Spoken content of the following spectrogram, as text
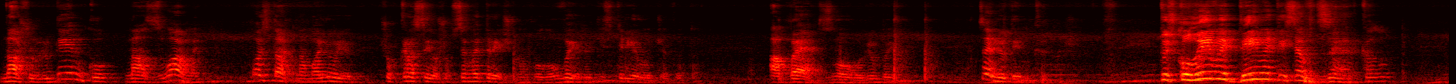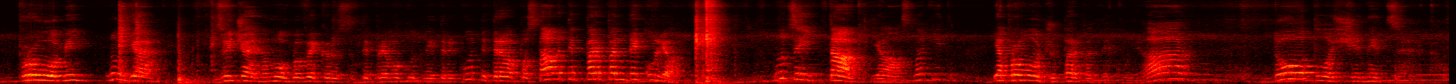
нашу людинку, нас з вами, ось так намалюю, щоб красиво, щоб симетрично було у вигляді стрілочок. А Б знову любив. Це людинка наша. Тобто, коли ви дивитеся в дзеркало, промінь, ну я, звичайно, мог би використати прямокутний трикутник, треба поставити перпендикуляр. Ну це і так ясно, діти. Я проводжу перпендикуляр до площини дзеркала.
